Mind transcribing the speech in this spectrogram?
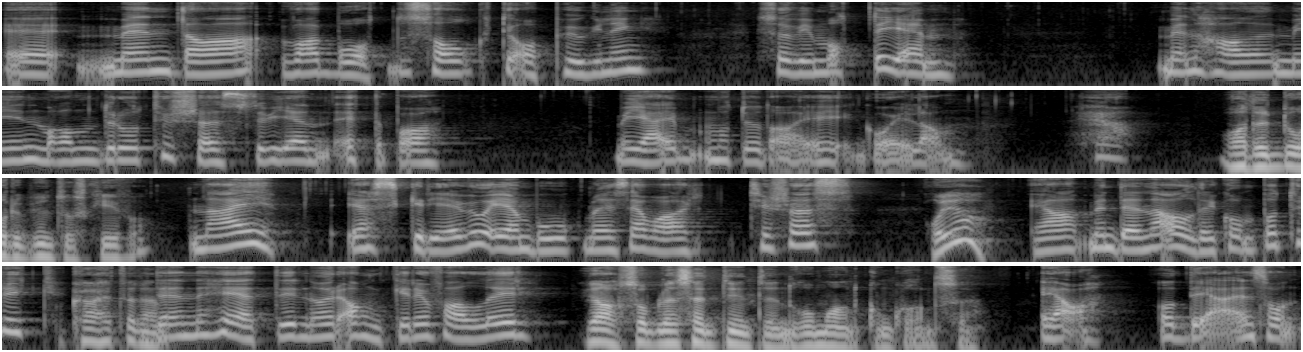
eh, men da var båten solgt til opphugning, så vi måtte hjem. Men han, min mann dro til sjøs igjen etterpå. Men jeg måtte jo da gå i land. Ja. Var det da du begynte å skrive? Nei, jeg skrev jo en bok mens jeg var til sjøs. Oh, ja. Ja, men den er aldri kommet på trykk. Hva heter den? Den heter 'Når ankeret faller'. Ja, som ble sendt inn til en romankonkurranse. Ja, og det er en sånn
